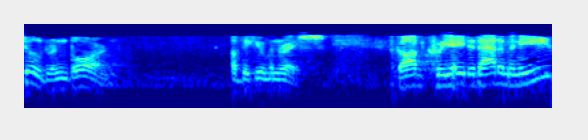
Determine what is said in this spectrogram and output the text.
children born of the human race. God created Adam and Eve.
